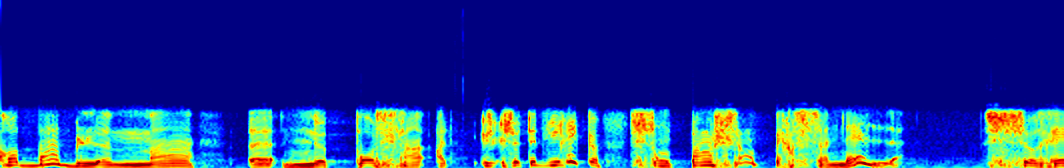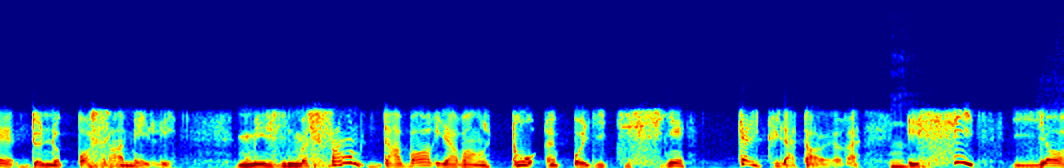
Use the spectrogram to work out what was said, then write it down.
probablement euh, ne pas s'en... Je te dirais que son penchant personnel serait de ne pas s'en mêler. Mais il me semble d'abord et avant tout un politicien calculateur. Hmm. Et s'il y a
